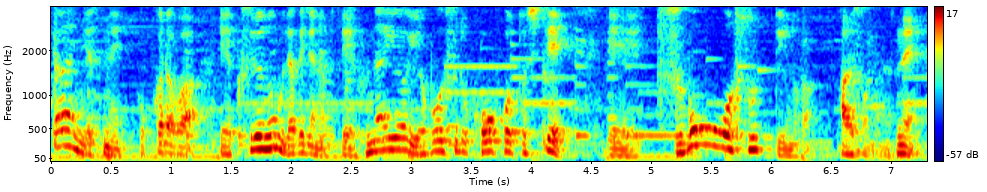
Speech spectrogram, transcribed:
さらにですねここからは、えー、薬を飲むだけじゃなくて船酔いを予防する方法として、えー、ツボを押すっていうのがあるそうなんですね。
